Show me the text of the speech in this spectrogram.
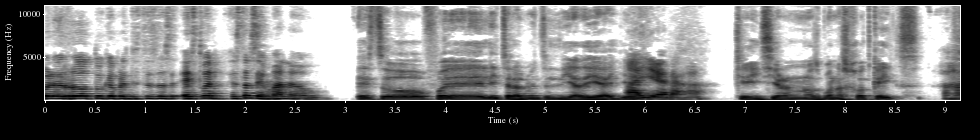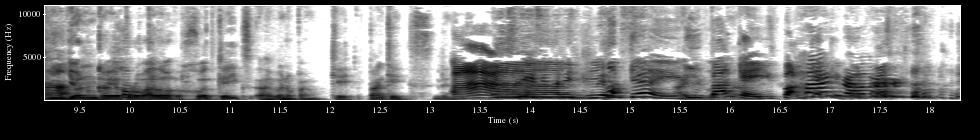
Pero Ro, ¿tú qué aprendiste esta, esto, bueno, esta semana? o? Esto fue literalmente el día de ayer. Ayer, ajá. Que hicieron unos buenos hotcakes. Ajá. Y yo nunca había probado hotcakes. Ah, bueno, panque pancakes. Sigue diciendo en Ah, inglés. hotcakes, pancakes, panqueque, por.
